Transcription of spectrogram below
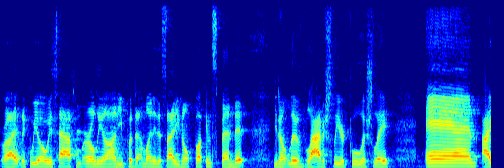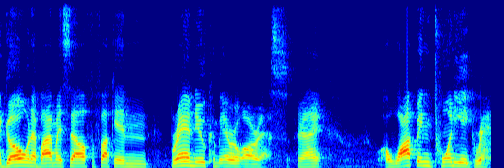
right? Like we always have from early on. You put that money aside. You don't fucking spend it. You don't live lavishly or foolishly. And I go and I buy myself a fucking brand new Camaro RS, right? A whopping 28 grand,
